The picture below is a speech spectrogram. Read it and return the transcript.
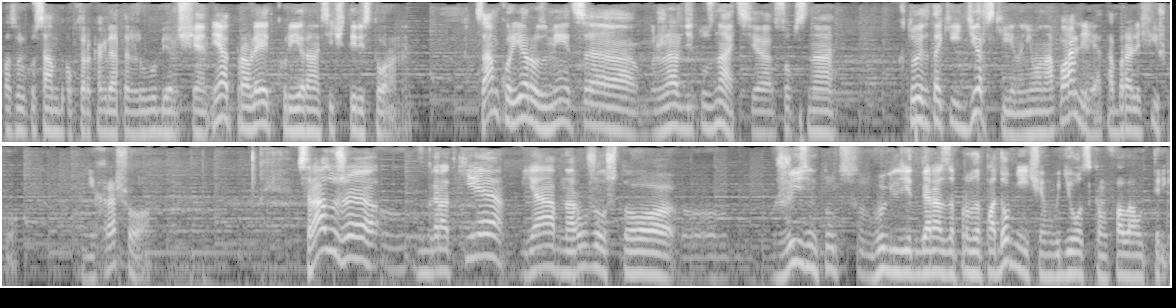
поскольку сам доктор когда-то жил в убежище, и отправляет курьера на все четыре стороны. Сам курьер, разумеется, жаждет узнать, э, собственно, кто это такие дерзкие, на него напали и отобрали фишку. Нехорошо. Сразу же в городке я обнаружил, что э, жизнь тут выглядит гораздо правдоподобнее, чем в идиотском Fallout 3.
